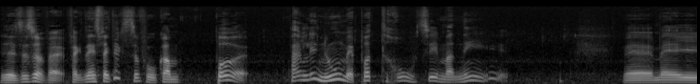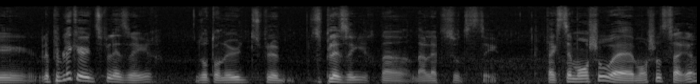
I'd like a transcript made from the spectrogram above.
C'est ça. Fait, fait que dans les spectacles, c'est ça, faut comme pas. euh, Parlez-nous, mais pas trop, tu sais. Maintenant. Mais, mais le public a eu du plaisir. Nous autres, on a eu du, du plaisir dans, dans l'absurdité. Fait que c'était mon show, euh, mon show de Sorel.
